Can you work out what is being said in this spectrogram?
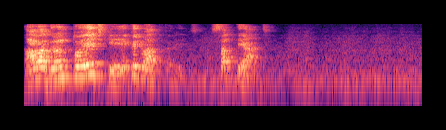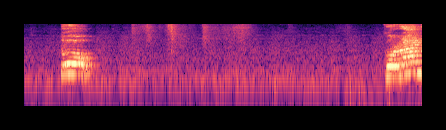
આવા ગ્રંથો એ જ કે, એક જ વાત કરે છે. સત્ય છે. તો કુરાન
